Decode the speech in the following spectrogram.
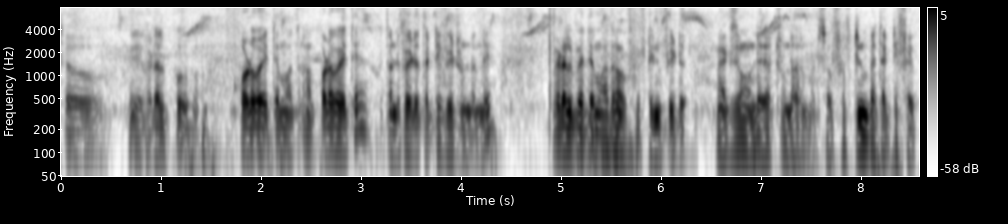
సో ఇది వెడల్పు. పొడవు అయితే మాత్రం పొడవు అయితే twenty five to thirty feet ఉంటుంది. వెడల్పు అయితే మాత్రం ఒక ఫిఫ్టీన్ ఫీట్ మ్యాక్సిమం ఉండేటట్టు ఉంటుంది అనమాట so fifteen by thirty five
